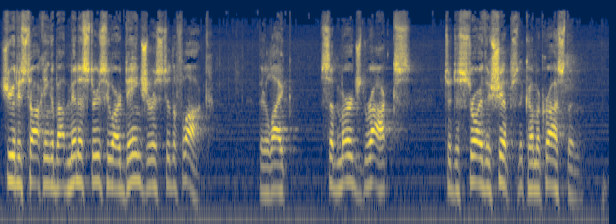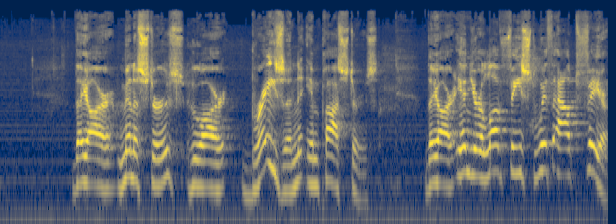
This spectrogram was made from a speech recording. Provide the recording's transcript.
Jude is talking about ministers who are dangerous to the flock. They're like submerged rocks to destroy the ships that come across them. They are ministers who are brazen impostors. They are in your love feast without fear.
